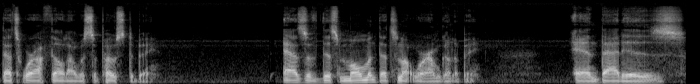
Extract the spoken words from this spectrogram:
That's where I felt I was supposed to be. As of this moment, that's not where I'm going to be. And that is.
